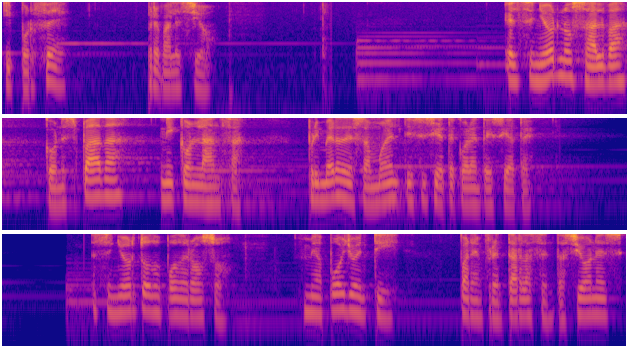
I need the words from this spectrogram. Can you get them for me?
y por fe prevaleció. El Señor no salva con espada ni con lanza. Primera de Samuel 17:47. Señor Todopoderoso, me apoyo en ti para enfrentar las tentaciones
